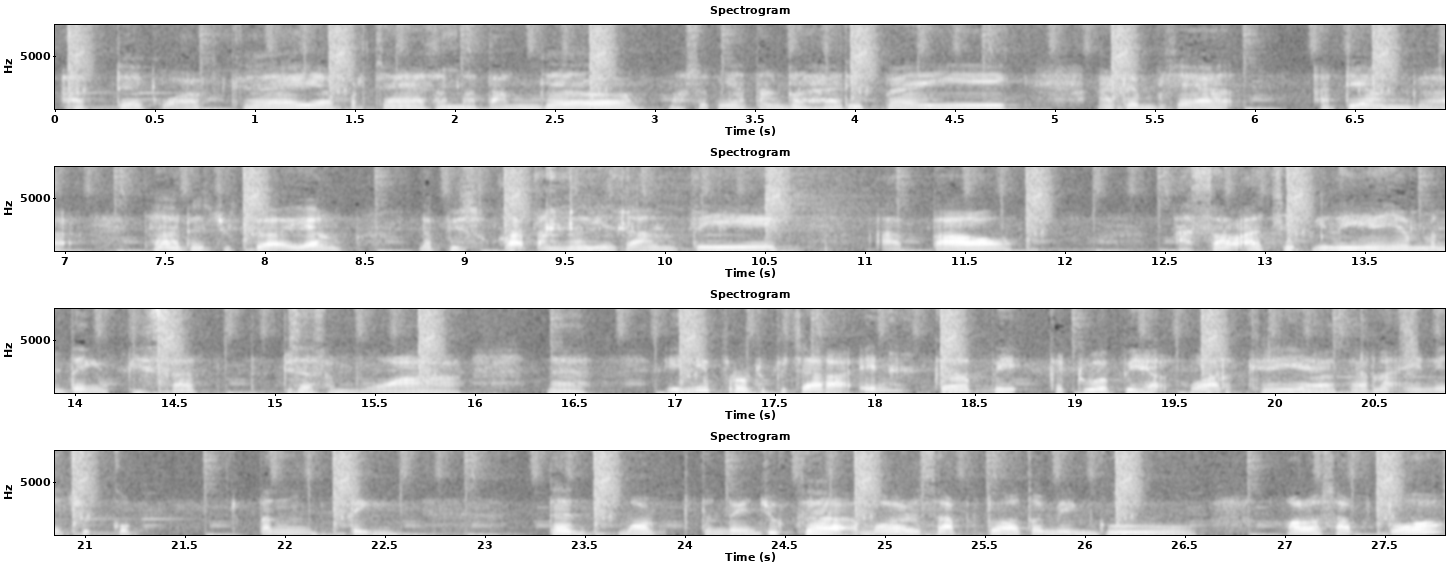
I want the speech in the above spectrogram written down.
Ada keluarga yang percaya sama tanggal, maksudnya tanggal hari baik. Ada yang percaya, ada yang enggak. Dan ada juga yang lebih suka tanggalnya cantik atau asal aja pilihnya yang penting bisa bisa semua. Nah, ini perlu dibicarain ke kedua pihak keluarga ya karena ini cukup penting. Dan mau tentuin juga mau hari Sabtu atau Minggu. Kalau Sabtu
